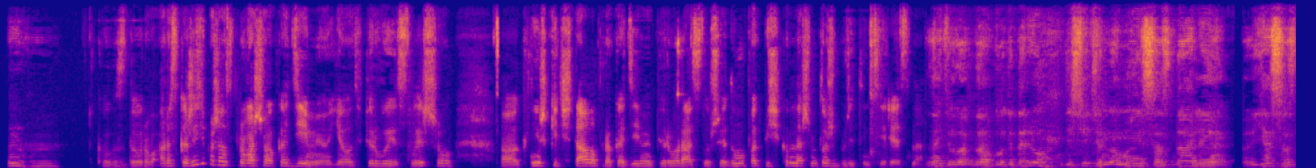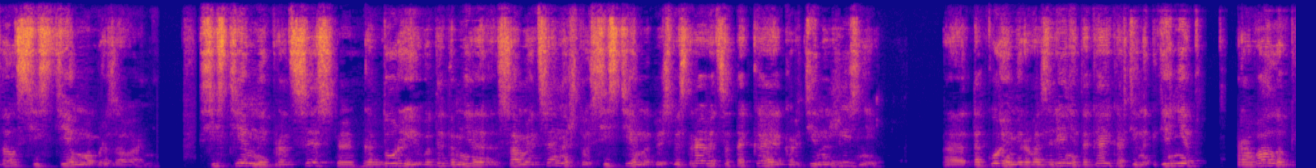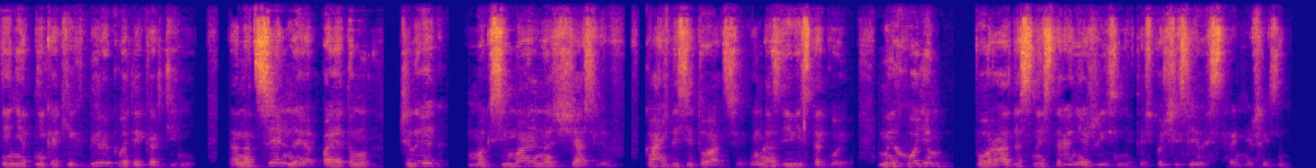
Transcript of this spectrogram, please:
Угу. Как здорово. А расскажите, пожалуйста, про вашу академию. Я вот впервые слышу, а, книжки читала про академию первый раз. Слушай, я думаю, подписчикам нашим тоже будет интересно. Знаете, да, благодарю. Действительно, мы создали, я создал систему образования. Системный процесс, угу. который, вот это мне самое ценное, что системно, то есть выстраивается такая картина жизни, э, такое мировоззрение, такая картина, где нет провалов, где нет никаких дырок в этой картине. Она цельная, поэтому человек максимально счастлив в каждой ситуации. У нас девиз такой. Мы ходим по радостной стороне жизни, то есть по счастливой стороне жизни.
